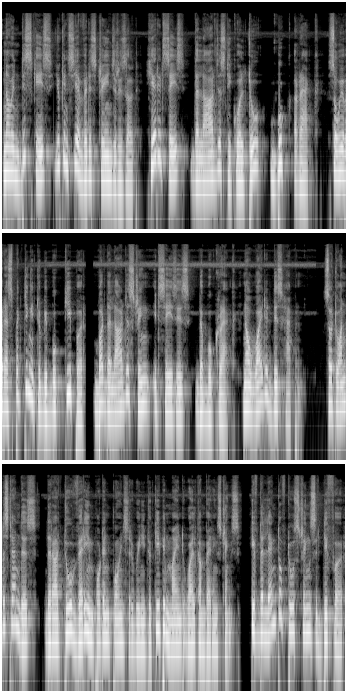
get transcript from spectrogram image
Now in this case, you can see a very strange result. Here it says the largest equal to book rack. So we were expecting it to be bookkeeper, but the largest string it says is the book rack. Now why did this happen? So to understand this, there are two very important points that we need to keep in mind while comparing strings. If the length of two strings differ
